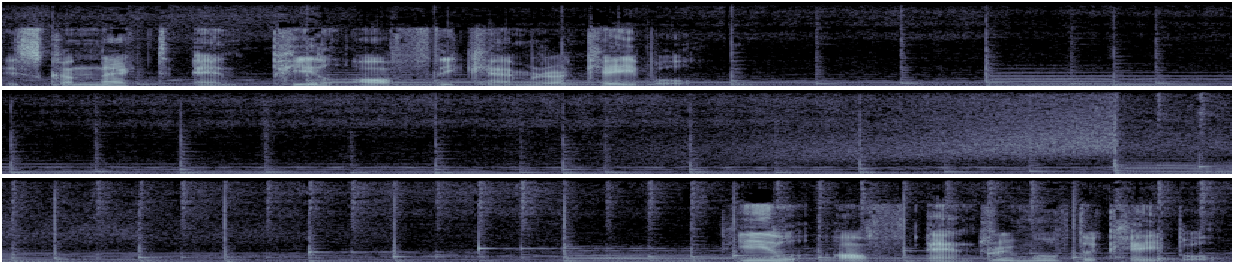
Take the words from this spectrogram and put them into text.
Disconnect and peel off the camera cable. Peel off and remove the cable.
